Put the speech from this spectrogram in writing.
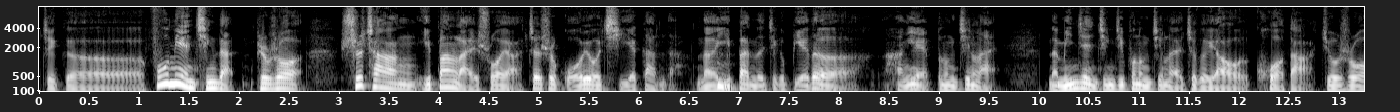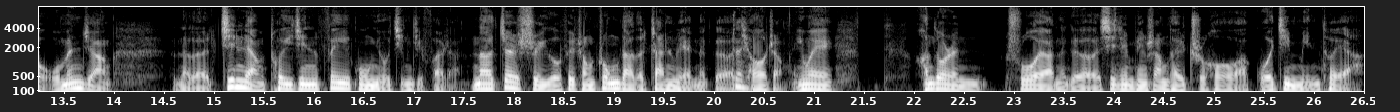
这个负面清单，比如说。市场一般来说呀，这是国有企业干的，那一般的这个别的行业不能进来，那民间经济不能进来，这个要扩大。就是说，我们讲那个尽量推进非公有经济发展，那这是一个非常重大的战略那个调整。因为很多人说呀，那个习近平上台之后啊，国进民退啊。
